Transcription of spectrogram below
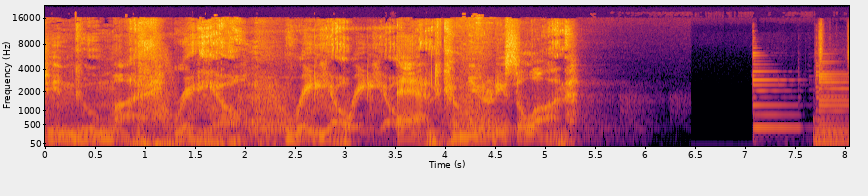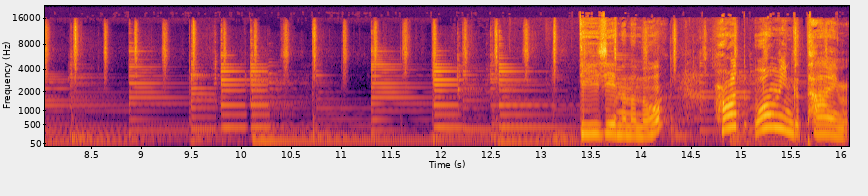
神宮前 Radio Radio Radio, and Community Salon「DJ7 の Heart Warming Time」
